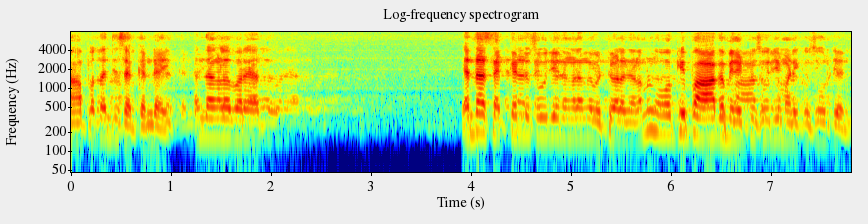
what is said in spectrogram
നാപ്പത്തഞ്ച് സെക്കൻഡായി എന്താ നിങ്ങൾ പറയാത്തത്? എന്താ സെക്കൻഡ് സൂചി നിങ്ങളങ്ങ് വിട്ടുകളഞ്ഞ നമ്മൾ നോക്കിയപ്പോ ആകെ മിനിറ്റ് സൂചി മണിക്കൂർ സൂചിയാണ്.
